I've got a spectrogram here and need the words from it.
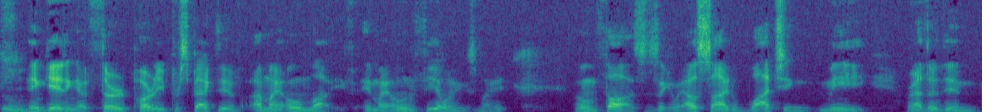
mm-hmm. and getting a third party perspective on my own life and my own feelings, my own thoughts. It's like I'm outside watching me rather than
